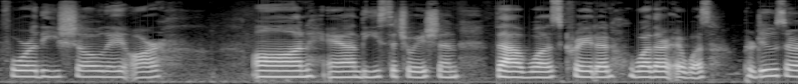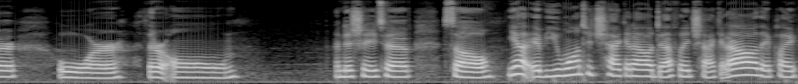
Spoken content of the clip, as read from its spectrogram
for the show they are on and the situation that was created, whether it was producer or their own initiative. So, yeah, if you want to check it out, definitely check it out. They play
